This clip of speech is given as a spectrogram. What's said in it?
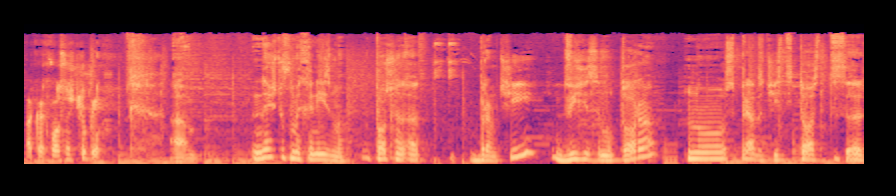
А какво се щупи? А, нещо в механизма. Почна а, бръмчи, движи се мотора, но спря да чисти. Тоест, а,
